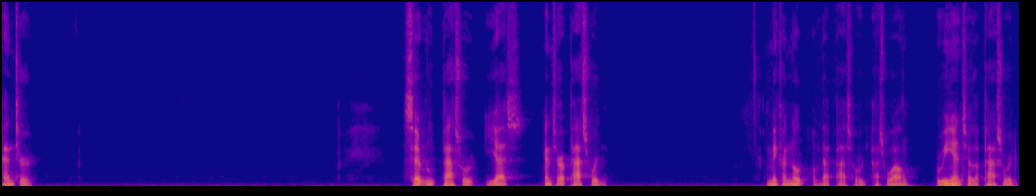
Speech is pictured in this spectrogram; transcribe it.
enter. Set root password yes enter a password. Make a note of that password as well. Re-enter the password.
